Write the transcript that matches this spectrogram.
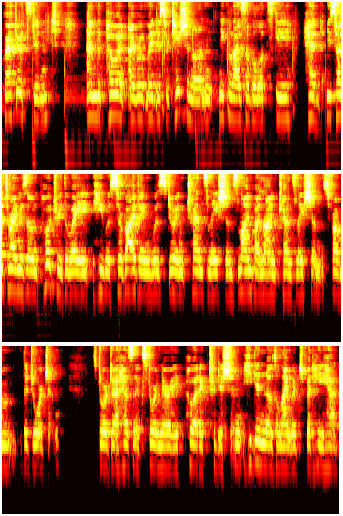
graduate student and the poet I wrote my dissertation on, Nikolai Zabolotsky, had, besides writing his own poetry, the way he was surviving was doing translations, line by line translations from the Georgian. Georgia has an extraordinary poetic tradition. He didn't know the language, but he had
